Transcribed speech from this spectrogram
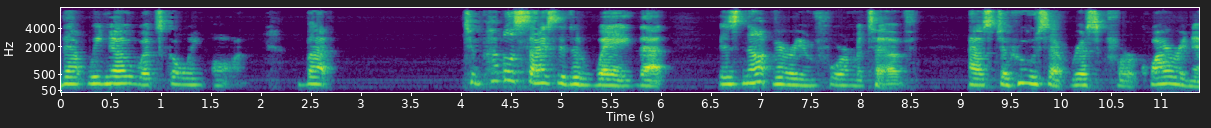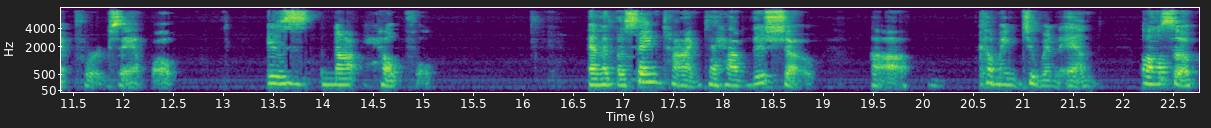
that we know what's going on. But to publicize it in a way that is not very informative as to who's at risk for acquiring it, for example, is not helpful. And at the same time, to have this show uh, coming to an end also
